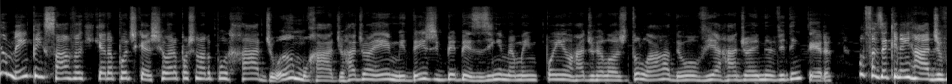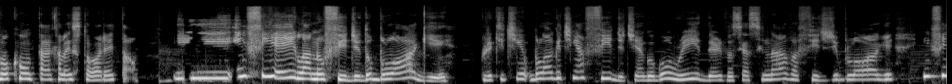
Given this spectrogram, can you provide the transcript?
E eu nem pensava que era podcast. Eu era apaixonada por rádio, amo rádio, rádio AM. Desde bebezinha, minha mãe põe o rádio relógio do lado, eu ouvia rádio AM a vida inteira. Vou fazer que nem rádio, vou contar aquela história e tal. E enfiei lá no feed do blog porque tinha, blog tinha feed, tinha Google Reader, você assinava feed de blog, enfim,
